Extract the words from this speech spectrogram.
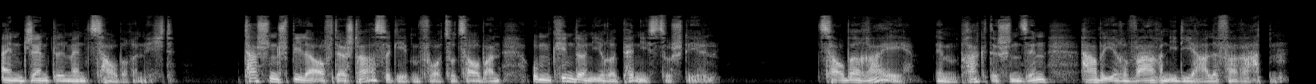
Ein Gentleman zaubere nicht. Taschenspieler auf der Straße geben vor zu zaubern, um Kindern ihre Pennies zu stehlen. Zauberei im praktischen Sinn habe ihre wahren Ideale verraten.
